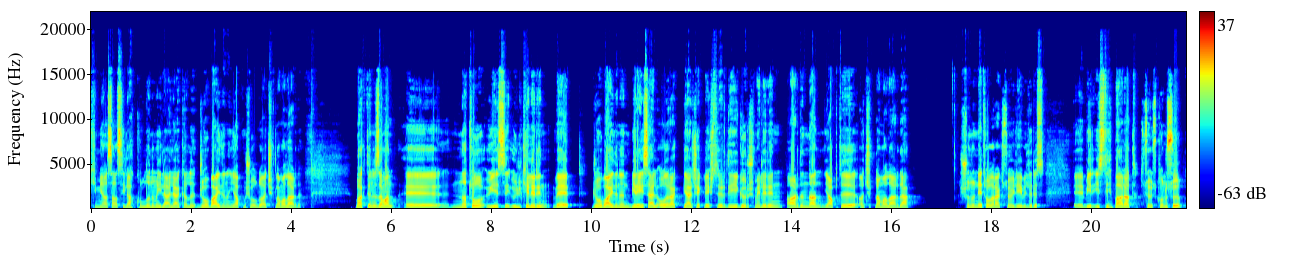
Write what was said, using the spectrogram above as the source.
kimyasal silah kullanımı ile alakalı Joe Biden'ın yapmış olduğu açıklamalardı. Baktığınız zaman e, NATO üyesi ülkelerin ve Joe Biden'ın bireysel olarak gerçekleştirdiği görüşmelerin ardından yaptığı açıklamalarda şunu net olarak söyleyebiliriz. E, bir istihbarat söz konusu.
